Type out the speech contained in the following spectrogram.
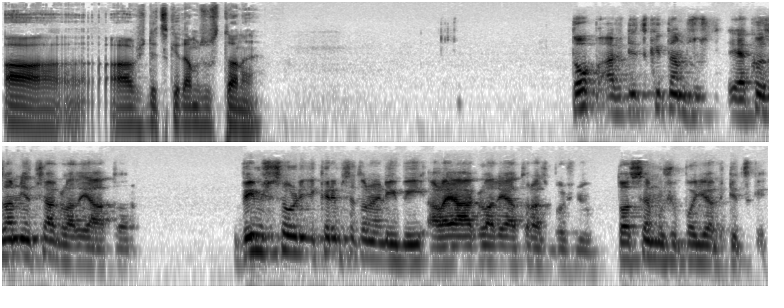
a, a vždycky tam zůstane? Top a vždycky tam zůstane, jako za mě třeba Gladiátor. Vím, že jsou lidi, kterým se to nelíbí, ale já Gladiátora zbožňuji. To se můžu podívat vždycky.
